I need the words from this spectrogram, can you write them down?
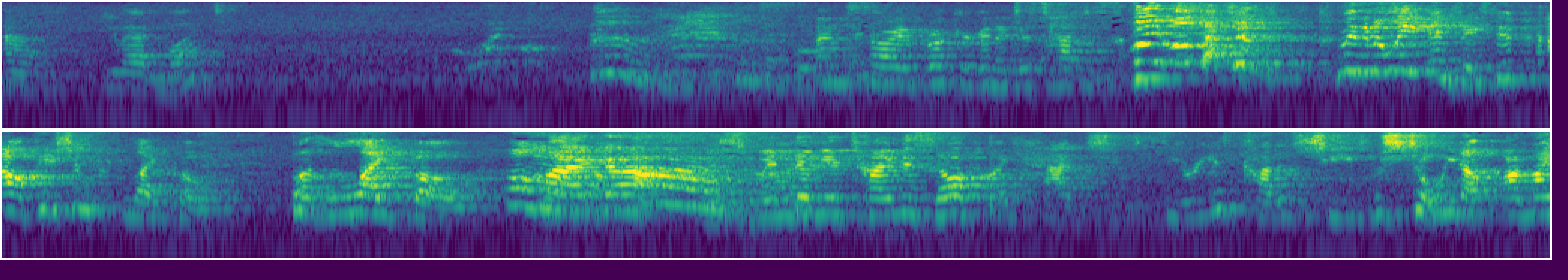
Uh, you had what? I'm sorry, Brooke, you're gonna just have to squeeze. Liposuction! Minimally invasive outpatient lipo. But lipo. Oh my god. Miss Wyndham, your time is up. I had to. Serious cottage cheese was showing up on my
